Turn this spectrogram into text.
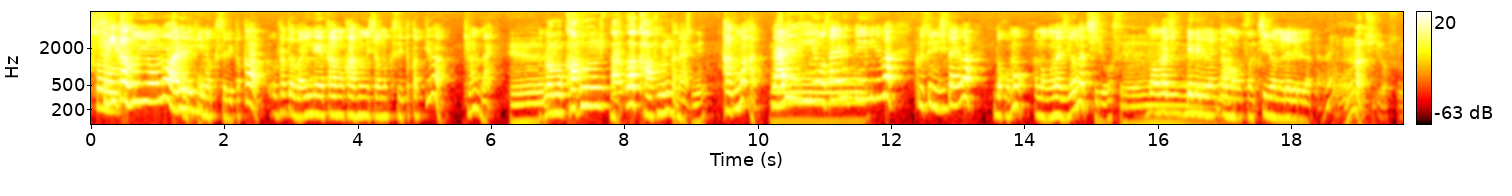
そのスギ花粉用のアレルギーの薬とか例えば稲科の花粉症の薬とかっていうのは基本ない。へえまあもう花粉あは花粉なんですね。花粉は花粉。でアレルギーを抑えるっていう意味では薬自体はどこもあの同じような治療をする、へー。まあ、同じレベルだあのその治療のレベルだったらね。どんな治療する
